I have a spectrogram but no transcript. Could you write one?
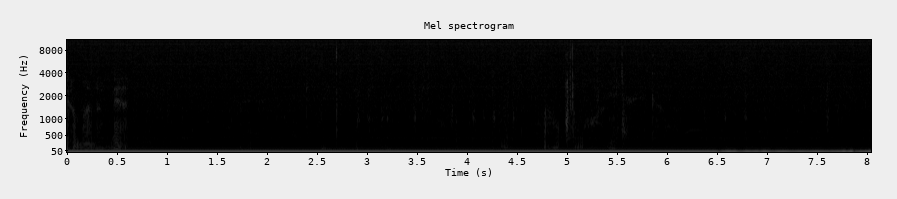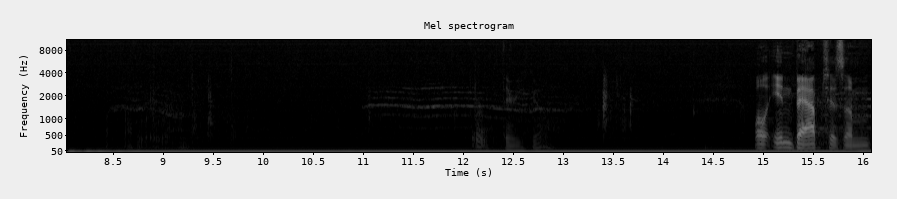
come on up, Matt. Oh, there you go. Well, in baptism,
